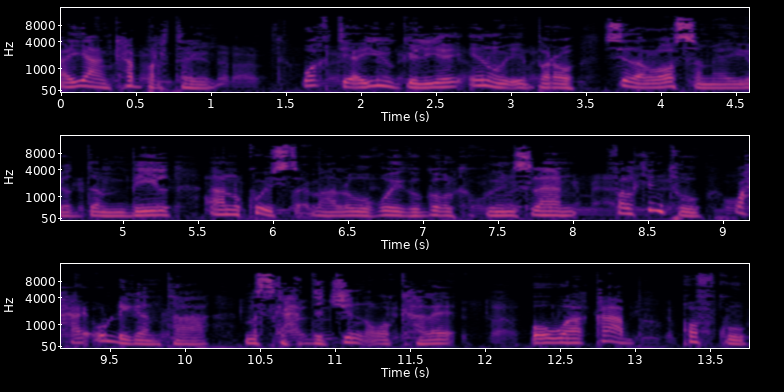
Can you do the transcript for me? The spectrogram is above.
ayaan ka bartay wakhti ayuu geliyey inuu i baro sida loo sameeyo dambiil aanu ku isticmaalno waqooyiga gobolka queensland. Falkintu waxay u dhigantaa maskax dejin oo kale oo waa qaab qofku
